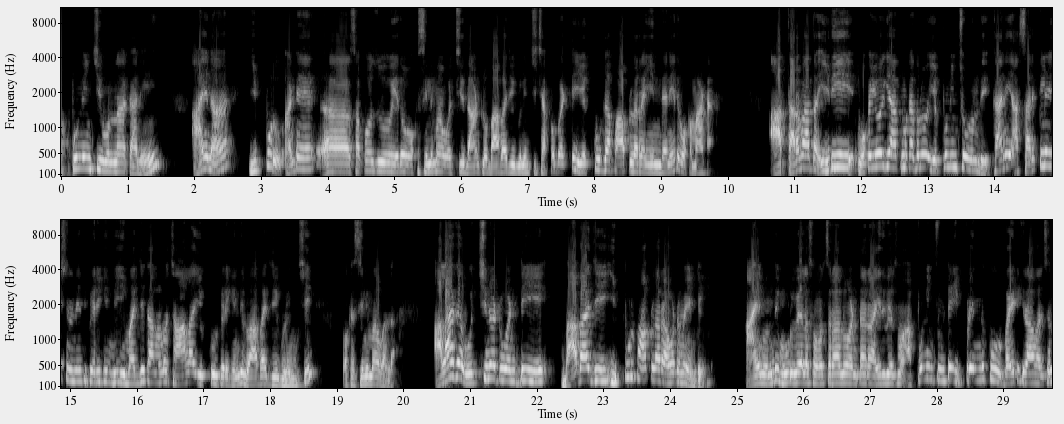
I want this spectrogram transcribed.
అప్పటి నుంచి ఉన్నా కానీ ఆయన ఇప్పుడు అంటే సపోజ్ ఏదో ఒక సినిమా వచ్చి దాంట్లో బాబాజీ గురించి చెప్పబట్టి ఎక్కువగా పాపులర్ అయ్యింది అనేది ఒక మాట. ఆ తర్వాత ఇది ఒక యోగి ఆత్మకథలో ఎప్పటి నుంచో ఉంది. కానీ ఆ సర్క్యులేషన్ అనేది పెరిగింది. ఈ మధ్యకాలంలో చాలా ఎక్కువ పెరిగింది బాబాజీ గురించి ఒక సినిమా వల్ల. అలాగా వచ్చినటువంటి బాబాజీ ఇప్పుడు పాపులర్ అవటం ఏంటి? ఆయన ఉంది మూడు వేల సంవత్సరాలు అంటారు ఐదు వేల సంవత్సరాలు అప్పటి నుంచి ఉంటే ఇప్పుడు ఎందుకు బయటికి రావాల్సిన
